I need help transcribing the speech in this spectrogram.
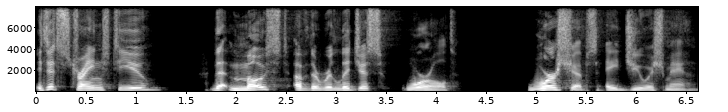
Is it strange to you that most of the religious world worships a Jewish man?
